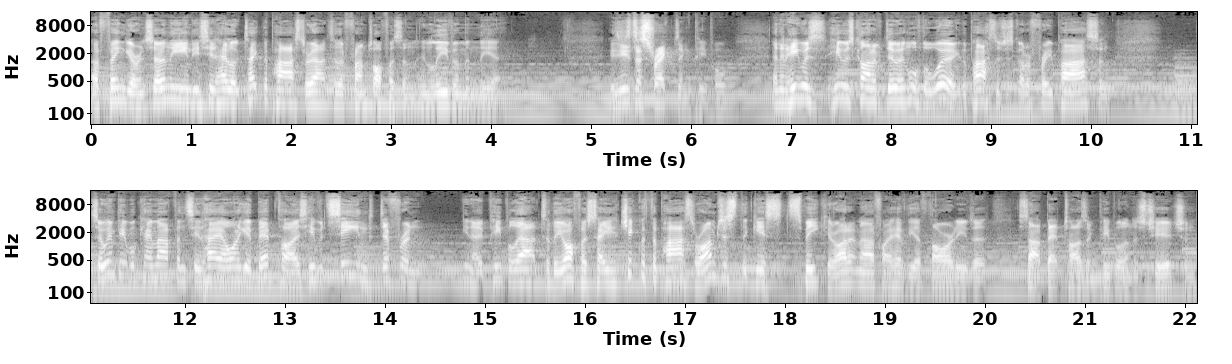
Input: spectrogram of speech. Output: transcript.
a finger. And so in the end, he said, Hey, look, take the pastor out to the front office and, and leave him in there. Because he's distracting people. And then he was, he was kind of doing all the work. The pastor just got a free pass. And so when people came up and said, Hey, I want to get baptized, he would send different you know, people out to the office, say, check with the pastor. I'm just the guest speaker. I don't know if I have the authority to start baptizing people in this church. And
